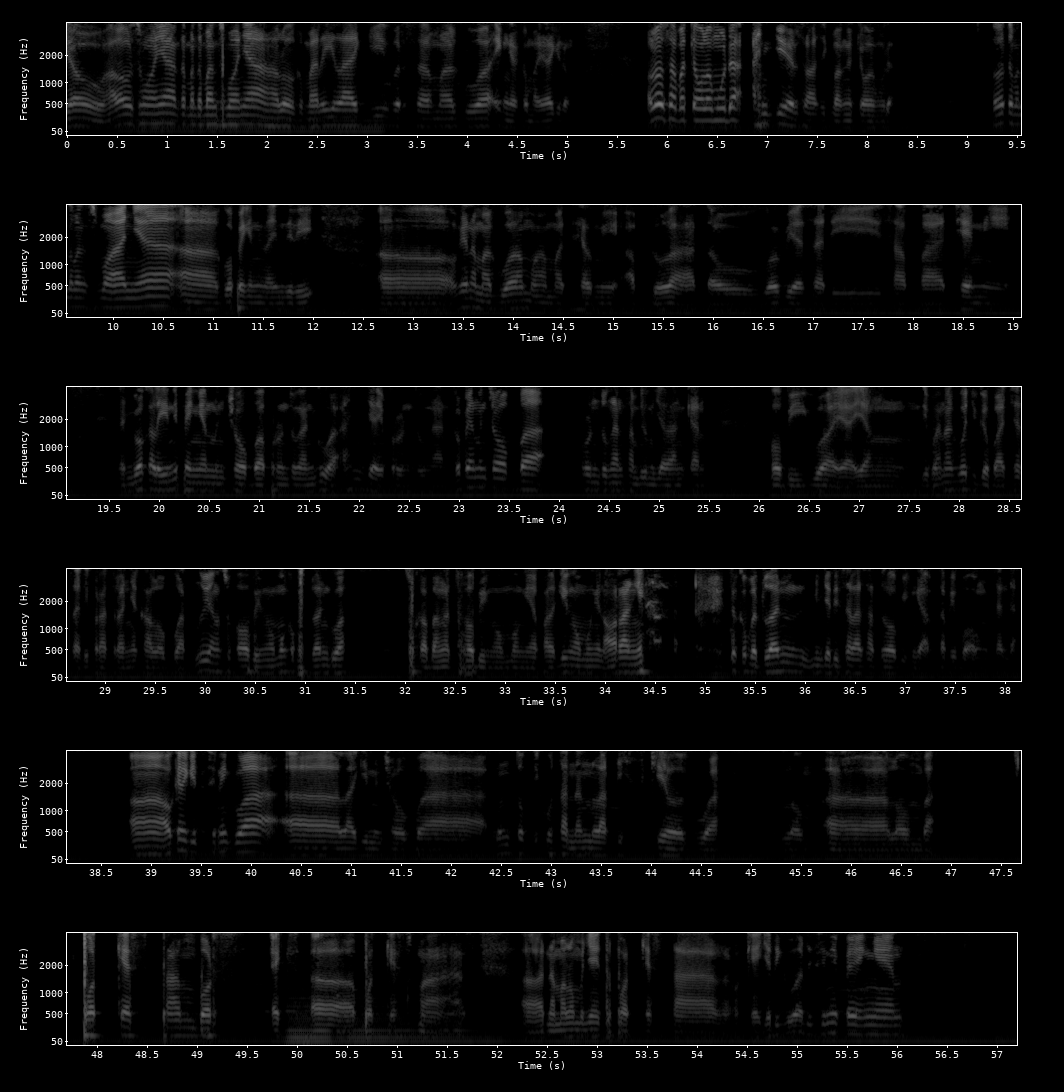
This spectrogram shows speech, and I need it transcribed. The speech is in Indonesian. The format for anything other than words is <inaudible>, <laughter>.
Yo, halo semuanya, teman-teman semuanya. Halo, kembali lagi bersama gua. Eh, enggak kembali lagi dong. Halo sahabat kaula muda. Anjir, asik banget kaula muda. Halo teman-teman semuanya, uh, gue pengen ngenalin diri. Uh, Oke, nama gua Muhammad Helmi Abdullah atau gue biasa disapa Cemi. Dan gua kali ini pengen mencoba peruntungan gua. Anjay, peruntungan. Gue pengen mencoba peruntungan sambil menjalankan hobi gua ya yang di mana gue juga baca tadi peraturannya kalau buat lu yang suka hobi ngomong kebetulan gue suka banget hobi ngomong ya. Apalagi ngomongin orang ya. <laughs> Itu kebetulan menjadi salah satu hobi. Enggak tapi bohong canda uh, oke okay, gitu sini gue uh, lagi mencoba untuk ikutan dan melatih skill gue lom, uh, lomba. Podcast Prambors X uh, podcast mas. Uh, nama lombanya itu podcaster. Oke okay, jadi gue di sini pengen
